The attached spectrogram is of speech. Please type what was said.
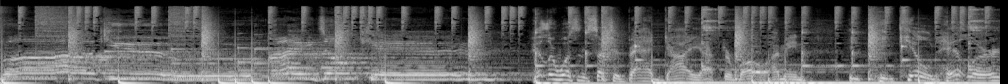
Fuck you. I don't care. Hitler wasn't such a bad guy after all. I mean, he, he killed Hitler.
